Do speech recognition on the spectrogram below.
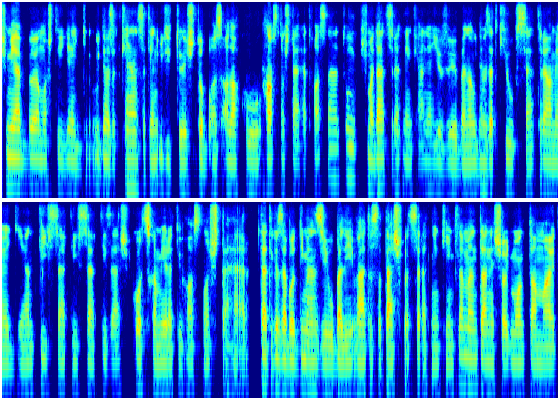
és mi ebből most így egy úgynevezett kenencet, ilyen üdítős doboz alakú hasznos terhet használtunk, és majd át szeretnénk állni a jövőben a úgynevezett CubeSetre, ami egy ilyen 10x10x10-es kocka méretű hasznos teher. Tehát igazából dimenzióbeli változtatásokat szeretnénk implementálni, és ahogy mondtam, majd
